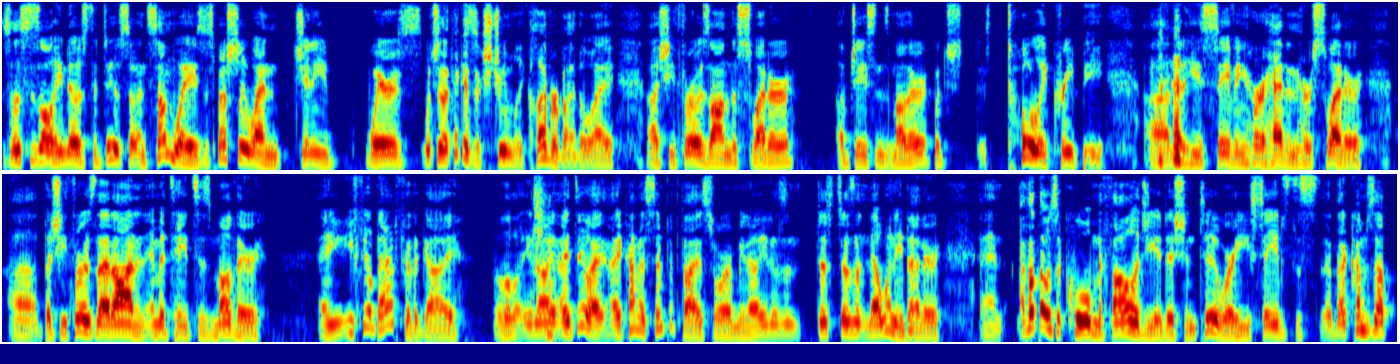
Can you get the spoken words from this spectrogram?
so this is all he knows to do. So in some ways, especially when Ginny wears, which I think is extremely clever, by the way, uh, she throws on the sweater of Jason's mother, which is totally creepy. Uh, that he's saving her head in her sweater, uh, but she throws that on and imitates his mother, and you, you feel bad for the guy a little. You know, I, I do. I, I kind of sympathize for him. You know, he doesn't just doesn't know any better, and I thought that was a cool mythology addition too, where he saves this. That comes up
